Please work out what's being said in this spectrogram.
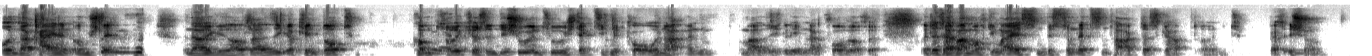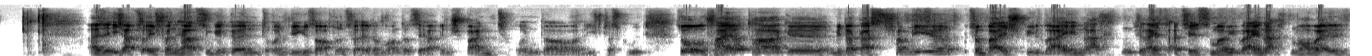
unter keinen Umständen. Und da habe ich gesagt, lassen Sie Ihr Kind dort, kommt zurück, hier sind die Schulen zu, steckt sich mit Corona an, machen sich ein Leben lang Vorwürfe. Und deshalb haben auch die meisten bis zum letzten Tag das gehabt. Und das ist schon also ich habe es euch von Herzen gegönnt und wie gesagt, unsere Eltern waren da sehr entspannt und da lief das gut. So, Feiertage mit der Gastfamilie, zum Beispiel Weihnachten. Vielleicht erzählst du mal, wie Weihnachten war, weil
